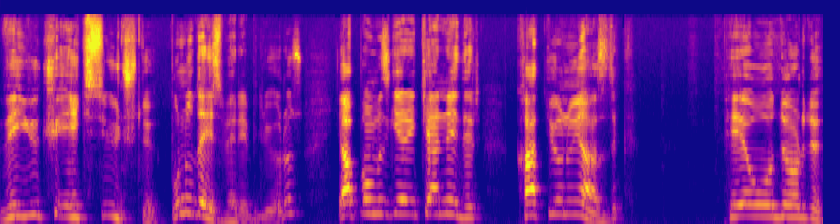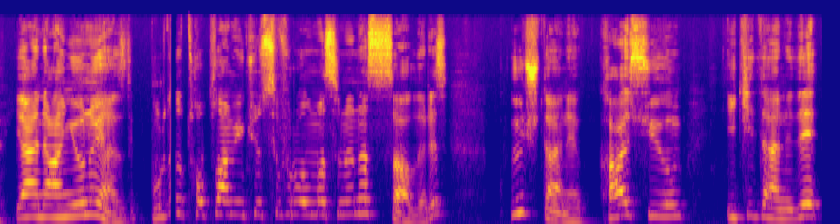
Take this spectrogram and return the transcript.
ve yükü eksi 3'tü. Bunu da ezbere biliyoruz. Yapmamız gereken nedir? Katyonu yazdık. PO4'ü yani anyonu yazdık. Burada toplam yükün sıfır olmasını nasıl sağlarız? 3 tane kalsiyum, 2 tane de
